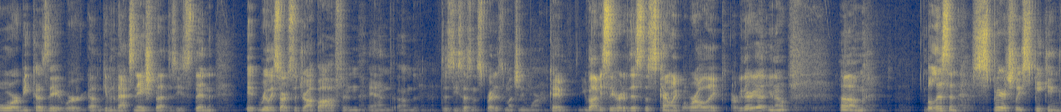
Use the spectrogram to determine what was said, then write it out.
or because they were um, given a vaccination for that disease, then it really starts to drop off and, and um, disease doesn't spread as much anymore. Okay, you've obviously heard of this. This is kind of like what we're all like. Are we there yet? You know. Um, but listen, spiritually speaking,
